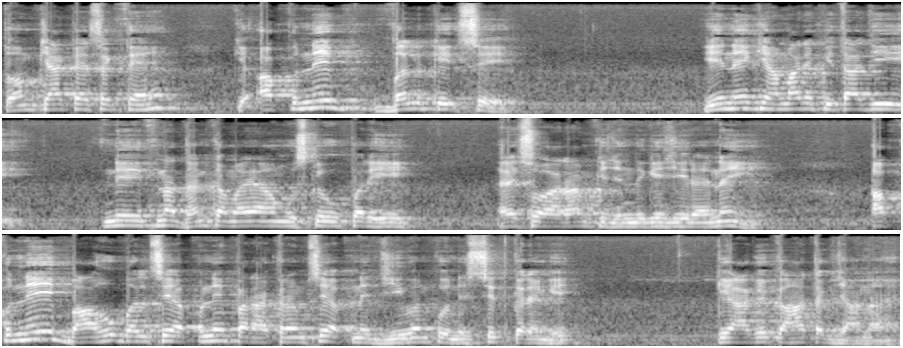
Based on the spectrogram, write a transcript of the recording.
तो हम क्या कह सकते हैं कि अपने बल के से, ये नहीं कि हमारे पिताजी ने इतना धन कमाया, हम उसके ऊपर ही ऐसो आराम की ज़िंदगी जी रहे नहीं। अपने बाहुबल से, अपने पराक्रम से, अपने जीवन को निश्चित करेंगे कि आगे कहाँ तक जाना है।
